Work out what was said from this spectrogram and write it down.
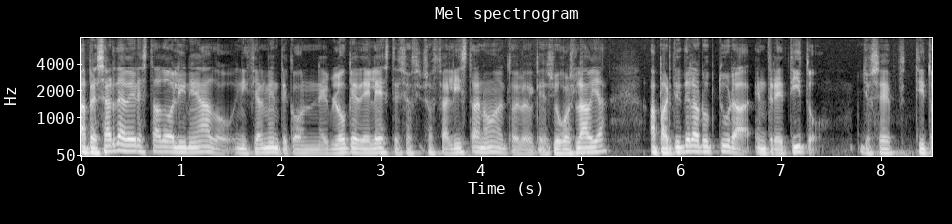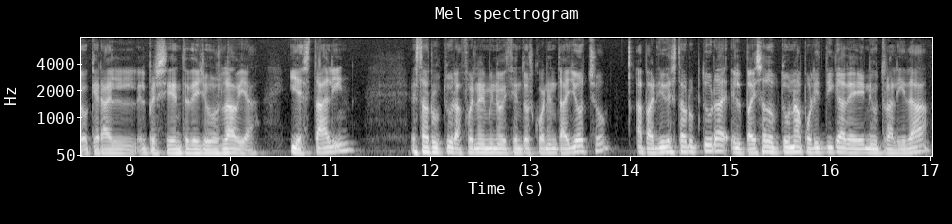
A pesar de haber estado alineado inicialmente con el bloque del este soci- socialista, ¿no? todo lo que es Yugoslavia, a partir de la ruptura entre Tito, Josep Tito, que era el, el presidente de Yugoslavia, y Stalin, esta ruptura fue en el 1948. A partir de esta ruptura, el país adoptó una política de neutralidad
